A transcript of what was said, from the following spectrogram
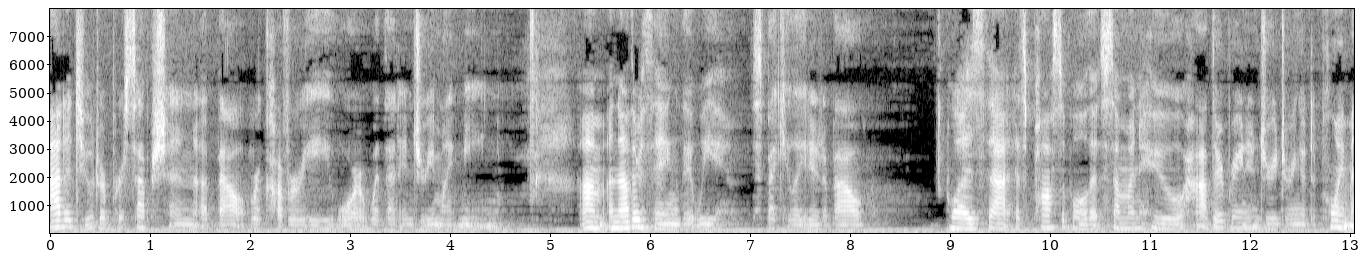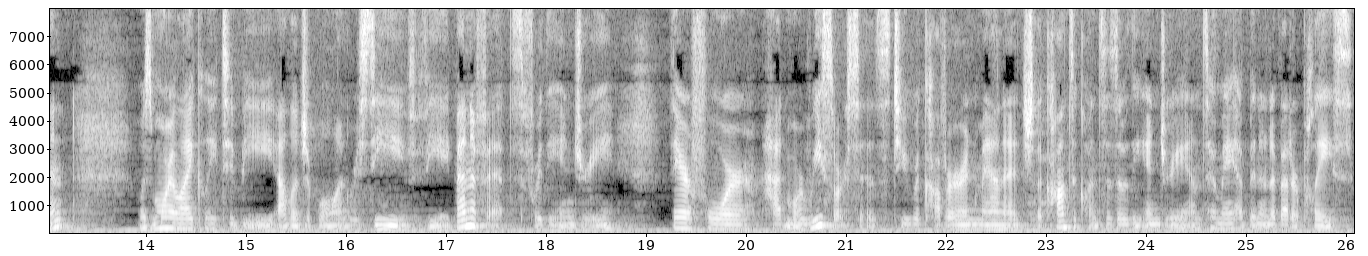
attitude or perception about recovery or what that injury might mean. Um, another thing that we speculated about was that it's possible that someone who had their brain injury during a deployment was more likely to be eligible and receive VA benefits for the injury, therefore, had more resources to recover and manage the consequences of the injury, and so may have been in a better place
